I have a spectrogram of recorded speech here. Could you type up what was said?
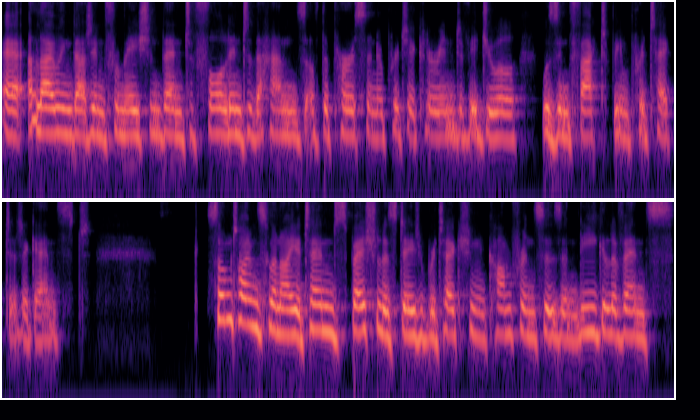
uh, allowing that information then to fall into the hands of the person a particular individual was in fact being protected against. Sometimes when I attend specialist data protection conferences and legal events,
